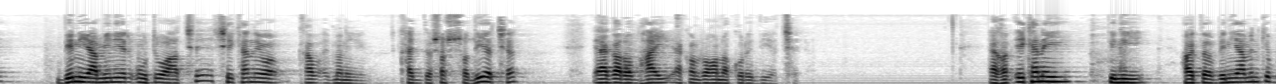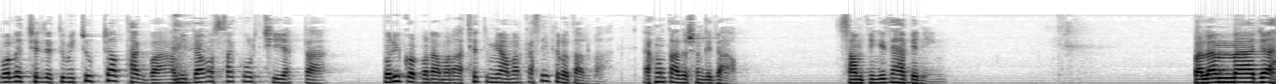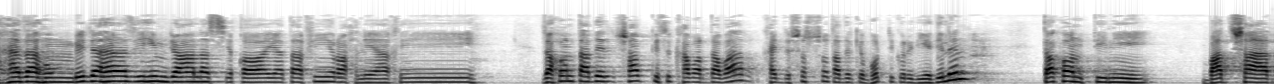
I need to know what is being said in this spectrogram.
বেনিয়ামিনের উটও আছে, সেখানেও মানে খাদ্য শস্য দিয়েছেন এগারো ভাই এখন রওনা করে দিয়েছে। এখন এখানেই তিনি হয়তো বেনিয়ামিনকে বলেছেন যে, তুমি চুপচাপ থাকবা, আমি ব্যবস্থা করছি একটা পরিকল্পনা আমার আছে, তুমি আমার কাছেই ফেরত আসবা। এখন তাদের সঙ্গে যাও। সামথিং ইজ হ্যাপেনিং فلما جهزهم بجهازهم جعل السقاية في رحل أخيه যখন তাদের সবকিছু খাবার দাবার খাদ্য শস্য তাদেরকে ভর্তি করে দিয়ে দিলেন তখন তিনি বাদশার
